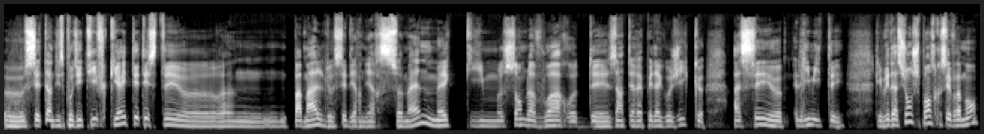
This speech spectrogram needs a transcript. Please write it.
Euh, c'est un dispositif qui a été testé pas mal de ces dernières semaines, mais qui me semble avoir des intérêts pédagogiques assez limités. L'hybridation, je pense que c'est vraiment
